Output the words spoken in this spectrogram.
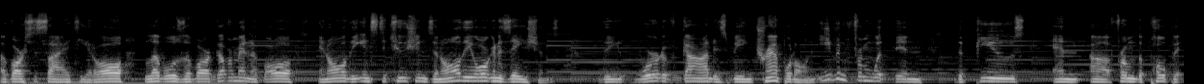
of our society, at all levels of our government, of all in all the institutions and all the organizations the word of God is being trampled on, even from within the pews and uh, from the pulpit.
